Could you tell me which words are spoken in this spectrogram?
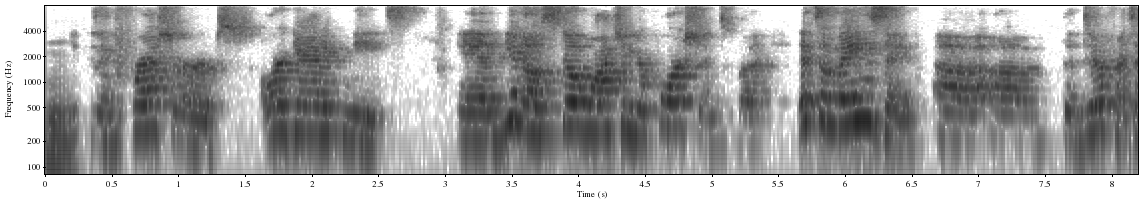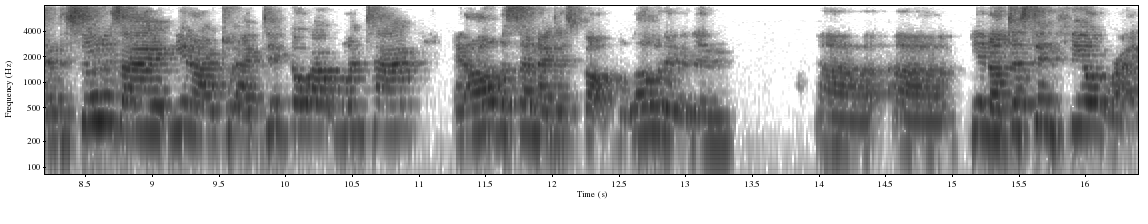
mm. using fresh herbs, organic meats, and you know, still watching your portions, but it's amazing uh, uh, the difference. And as soon as I, you know, I, I, did go out one time, and all of a sudden I just felt bloated and, uh, uh, you know, just didn't feel right.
